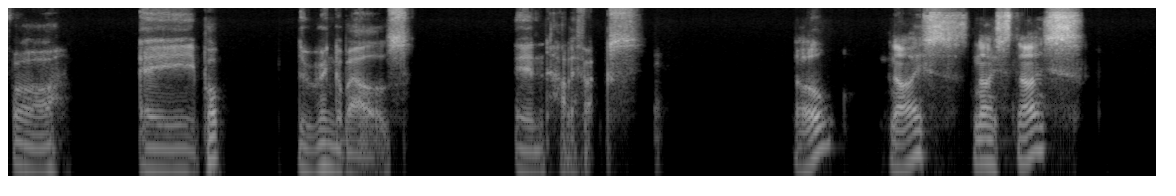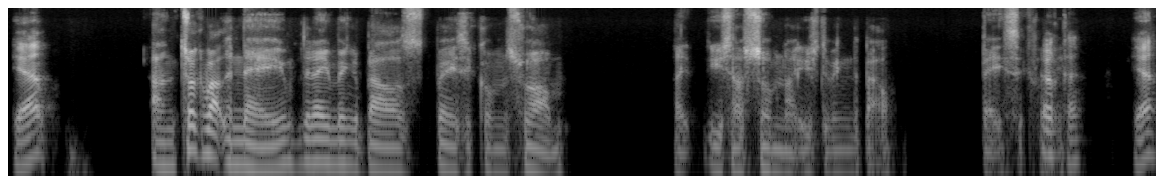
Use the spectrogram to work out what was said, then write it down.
for a pub, the Ringer Bells in Halifax. oh, nice, nice, nice. Yeah. And talk about the name. The name Ringer Bells basically comes from like you used to have some that used to ring the bell, basically. Okay. Yeah.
